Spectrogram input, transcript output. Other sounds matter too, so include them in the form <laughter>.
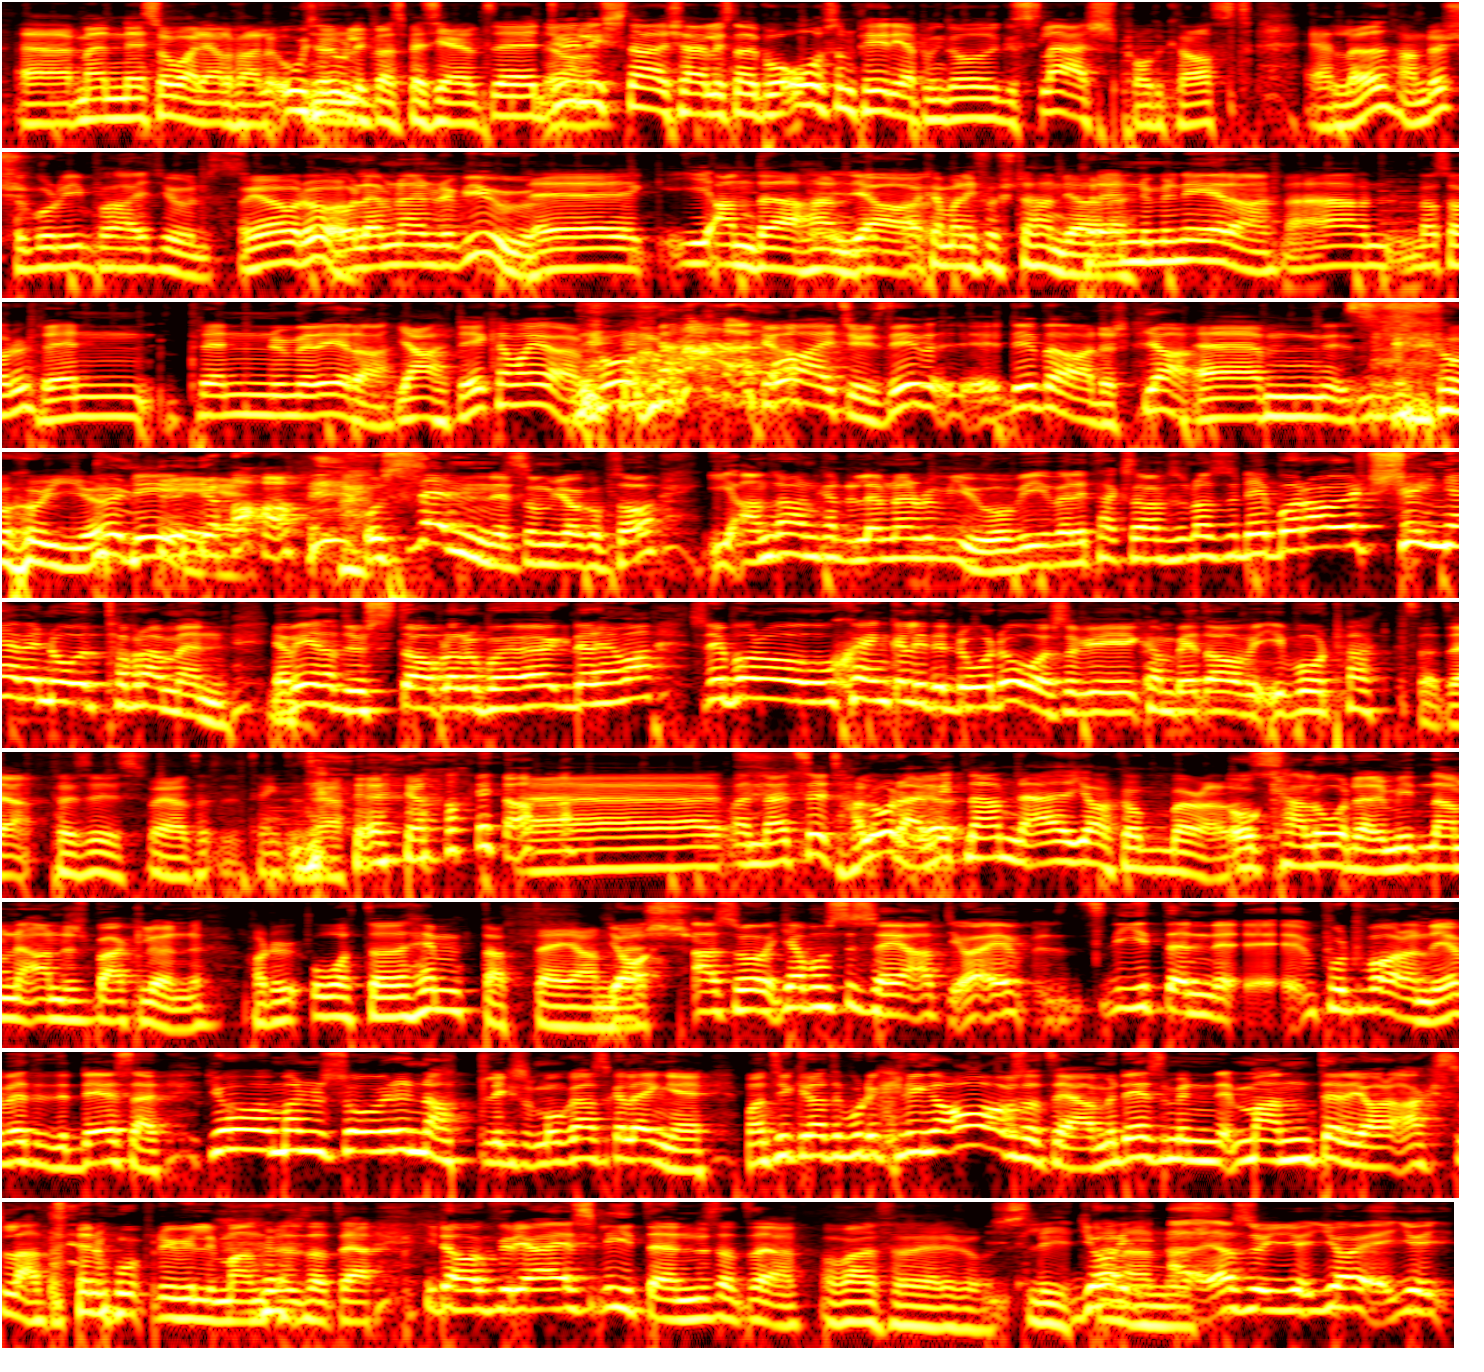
Eh, men så var det i alla fall. Otroligt vad speciellt. Eh, Du Ja. lyssnar, kära lyssnare, på awesomepedia.org slash podcast. Eller, Anders? Så går du in på iTunes Vad gör vadå? och lämna en review. Eh, I andra hand. Ja. Vad kan man i första hand göra? Prenumerera. Nej, vad sa du? Pren, prenumerera. Ja, det kan man göra. På, <laughs> på iTunes. Det, det är bra, Anders. Ja. Ehm, så gör det. <laughs> Ja! Och sen, som Jakob sa, i andra hand kan du lämna en review och vi är väldigt tacksamma för sådana så det är bara att skynda även och ta fram en. Jag vet att du staplar dem på hög där hemma, så det är bara att skänka lite då och då så vi kan beta av i vår takt, så att säga. Precis vad jag tänkte säga. <laughs> ja, ja. Uh, and that's it. Hallå där, Ja. mitt namn är Jacob Burrows. Och hallå där, mitt namn är Anders Backlund. Har du återhämtat dig, Ja, Anders? alltså jag måste säga att jag är sliten eh, fortfarande. Jag vet inte, det är så här. Ja, man sover en natt liksom och ganska länge. Man tycker att det borde klinga av så att säga, men det är som en mantel jag har axlat. <laughs> En ofrivillig mantel så att säga. Idag för jag är sliten så att säga. Och varför är du då sliten, Jag, Anders? alltså, jag, jag, jag,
